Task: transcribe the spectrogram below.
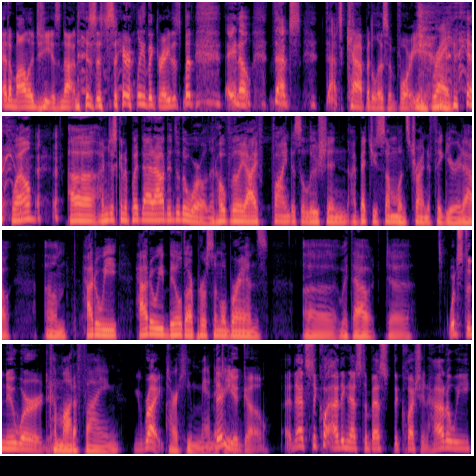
etymology is not necessarily the greatest, but you know that's that's capitalism for you. right. Well, uh, I'm just going to put that out into the world, and hopefully, I find a solution. I bet you someone's trying to figure it out. Um, how do we how do we build our personal brands uh, without uh, What's the new word? commodifying Right. our humanity? There you go. Uh, That's the. I think that's the best. The question: How do we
